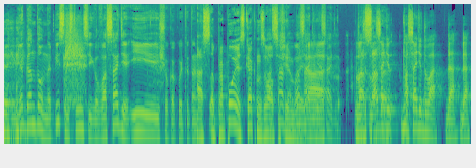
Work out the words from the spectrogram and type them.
У меня Гандон написан, Стивен Сигал в осаде и еще какой-то там. А с, про поезд как назывался Осада, фильм? В осаде, а, в осаде. В, осаде? в осаде. В осаде 2, да, да.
